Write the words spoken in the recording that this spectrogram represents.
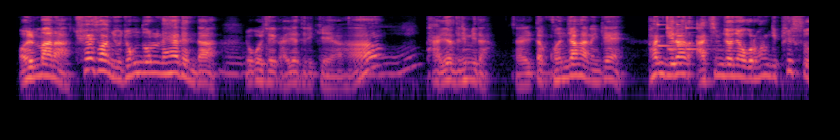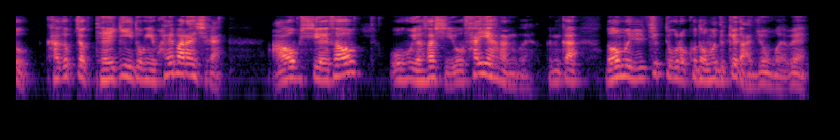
얼마나 최소한 요 정도는 해야 된다 음. 요걸 제가 알려드릴게요 네. 다 알려드립니다 자 일단 권장하는 게 환기는 아침 저녁으로 환기 필수 가급적 대기 이동이 활발한 시간 9시에서 오후 6시 요 사이에 하라는 거예요. 그러니까 너무 일찍도 그렇고 너무 늦게도 안 좋은 거예요. 왜?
